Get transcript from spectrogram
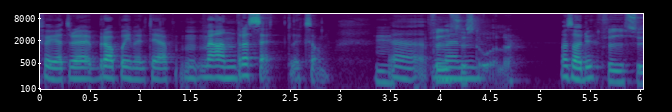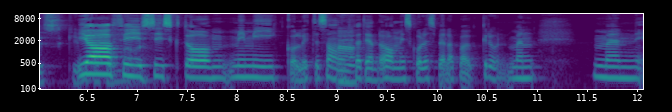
För jag tror jag är bra på att imitera med andra sätt liksom. Eh, Fysiskt men- då eller? Vad sa du? Fysisk Ja, fysiskt och mimik och lite sånt Ja. för att jag ändå har min skådespelarbakgrund. Men, men jag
